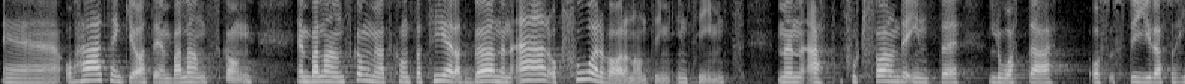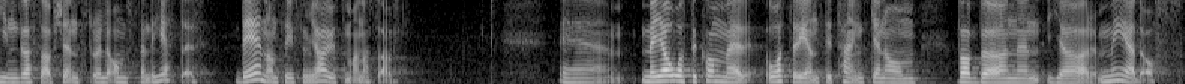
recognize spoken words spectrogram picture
Eh, och här tänker jag att det är en balansgång. En balansgång med att konstatera att bönen är och får vara någonting intimt, men att fortfarande inte låta oss styras och hindras av känslor eller omständigheter. Det är någonting som jag utmanas av. Eh, men jag återkommer återigen till tanken om vad bönen gör med oss.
